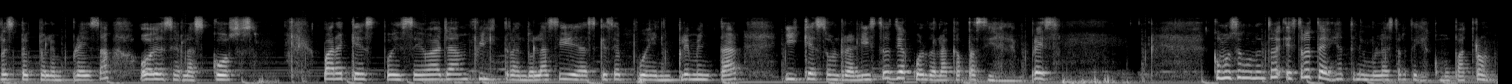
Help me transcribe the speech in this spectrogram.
respecto a la empresa o de hacer las cosas, para que después se vayan filtrando las ideas que se pueden implementar y que son realistas de acuerdo a la capacidad de la empresa. Como segunda estrategia tenemos la estrategia como patrón.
